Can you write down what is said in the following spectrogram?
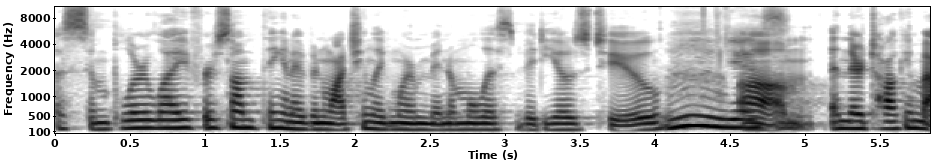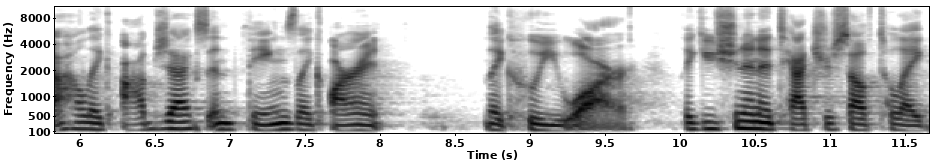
A Simpler Life or something, and I've been watching like more minimalist videos too. yes. Um, and they're talking about how like objects and things like aren't like who you are. Like you shouldn't attach yourself to like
